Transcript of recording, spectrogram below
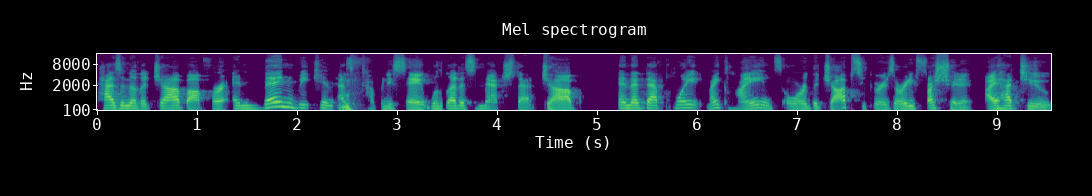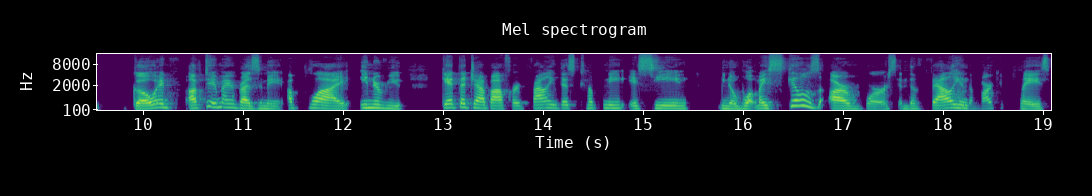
has another job offer. And then we can, as a company, say, well, let us match that job and at that point, my clients or the job seeker is already frustrated. I had to go and update my resume, apply, interview, get the job offer. Finally, this company is seeing, you know, what my skills are worth and the value in the marketplace.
